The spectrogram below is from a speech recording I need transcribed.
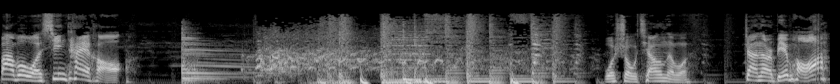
爸爸，我心态好。我手枪呢，我站那儿别跑啊！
